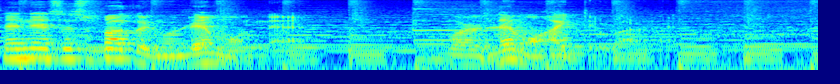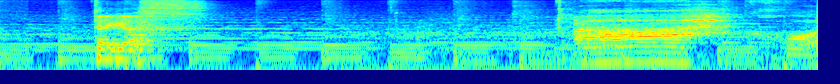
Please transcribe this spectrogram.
天然水スパークリングのレモンね。これレモン入ってるただきますあーこ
